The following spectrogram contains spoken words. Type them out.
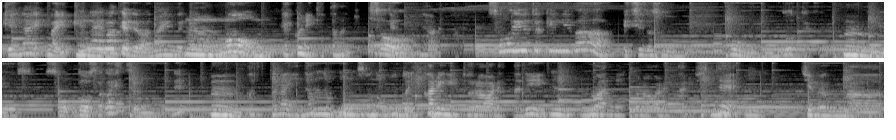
けない、まあ、いけないわけではないんだけども、役に立たない時っていうのはねそういう時には一度そのホームに戻ってくるっていう、そう動作が必要なのね。うん、あったらいいなと思う、その本当怒りにとらわれたり、不安にとらわれたりして、自分が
